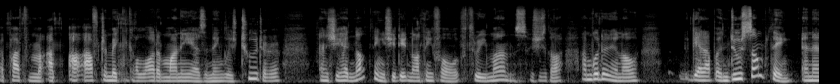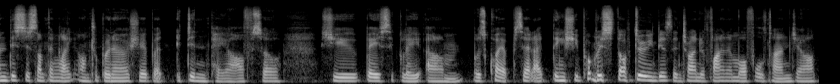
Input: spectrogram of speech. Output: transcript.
apart from uh, after making a lot of money as an English tutor, and she had nothing, she did nothing for three months. So she's got I'm going to you know get up and do something. And then this is something like entrepreneurship, but it didn't pay off. So she basically um, was quite upset. I think she probably stopped doing this and trying to find a more full time job.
